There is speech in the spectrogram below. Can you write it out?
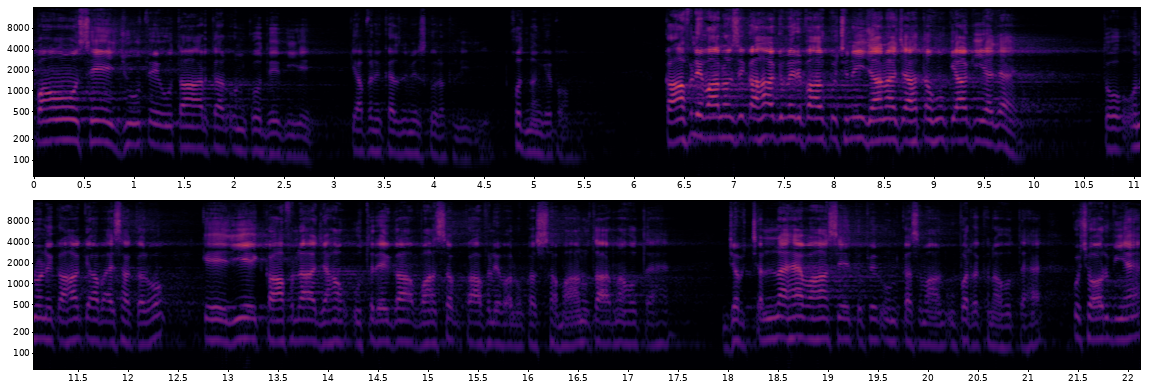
پاؤں سے جوتے اتار کر ان کو دے دیے کہ اپنے قرض میں اس کو رکھ لیجیے خود ننگے پاؤں۔ قافلے والوں سے کہا کہ میرے پاس کچھ نہیں، جانا چاہتا ہوں، کیا کیا جائے؟ تو انہوں نے کہا کہ اب ایسا کرو کہ یہ قافلہ جہاں اترے گا، وہاں سب قافلے والوں کا سامان اتارنا ہوتا ہے۔ جب چلنا ہے وہاں سے تو پھر ان کا سامان اوپر رکھنا ہوتا ہے۔ کچھ اور بھی ہیں،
